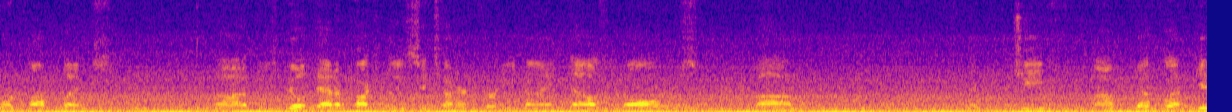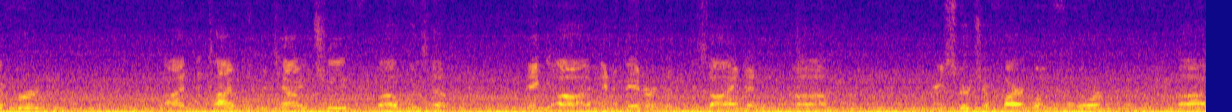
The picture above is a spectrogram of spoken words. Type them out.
Ford Complex. It was built at approximately $639,000. Um, Chief uh, Bethel F. Gifford, uh, at the time was the battalion chief, uh, was a big uh, innovator in the design and um, research of Fireboat 4. Uh,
